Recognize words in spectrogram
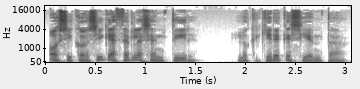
o si consigue hacerle sentir lo que quiere que sienta,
